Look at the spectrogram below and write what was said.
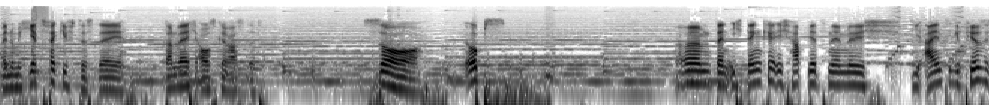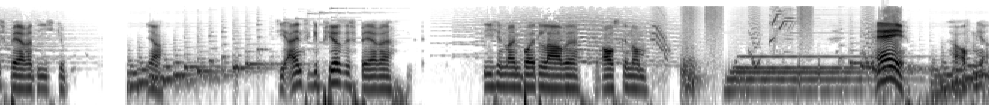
Wenn du mich jetzt vergiftest, ey, dann wäre ich ausgerastet. So. Ups. Ähm, denn ich denke, ich habe jetzt nämlich die einzige Pfirsichbeere, die ich ge... Ja. Die einzige Pfirsichbeere, die ich in meinem Beutel habe, rausgenommen. Hey! Hör auf mir.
